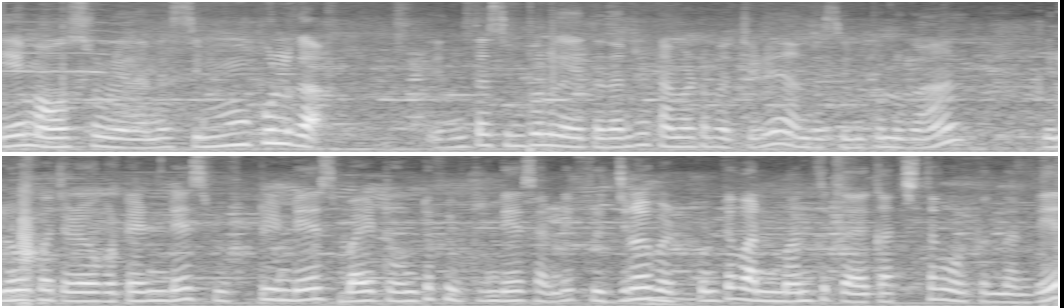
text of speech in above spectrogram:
ఏం అవసరం లేదండి. సింపుల్గా ఎంత సింపుల్గా అవుతుందంటే టమాటో పచ్చడి అంత సింపుల్గా. నిలువ పచ్చడి ఒక టెన్ డేస్ ఫిఫ్టీన్ డేస్ బయట ఉంటే ఫిఫ్టీన్ డేస్ అండి. ఫ్రిడ్జ్లో పెట్టుకుంటే వన్ మంత్ ఖచ్చితంగా ఉంటుందండి.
